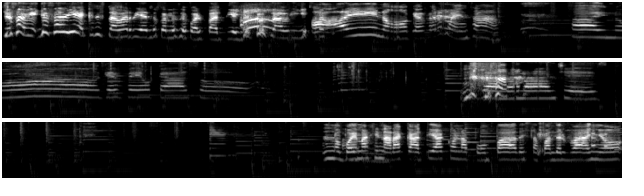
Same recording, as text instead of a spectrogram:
Yo sabía, yo sabía que se estaba riendo cuando se fue al patio, yo lo sabía. Ay, no, qué vergüenza. Ay, no, qué feo caso. Ya, no manches. No puedo Ay, imaginar a Katia con la pompa destapando el baño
